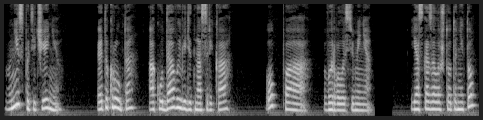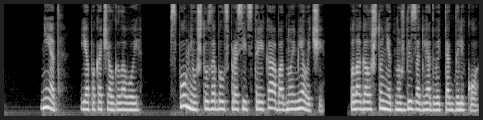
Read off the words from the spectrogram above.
«Вниз по течению». «Это круто. А куда выведет нас река?» «Опа!» — вырвалось у меня. «Я сказала что-то не то?» «Нет», — я покачал головой. Вспомнил, что забыл спросить старика об одной мелочи. Полагал, что нет нужды заглядывать так далеко.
